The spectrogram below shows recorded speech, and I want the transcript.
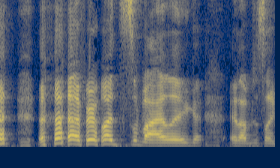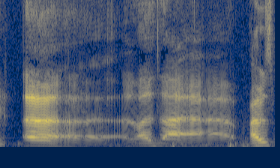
it. everyone's smiling, and I'm just like, uh, what's that? I was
